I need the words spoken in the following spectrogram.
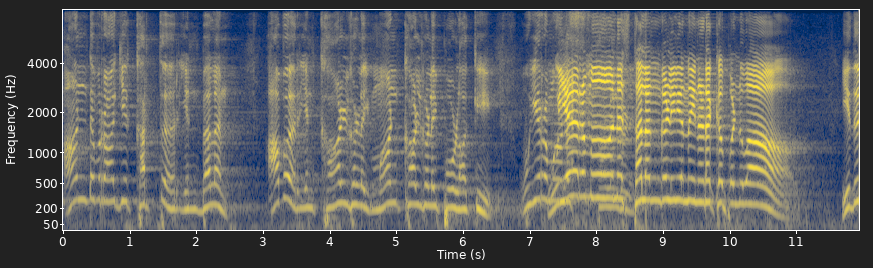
ஆண்டவராகிய கர்த்தர் என் பலன். அவர் என் கால்களை மான் கால்களைப் போலாக்கி உயரமான உயரமான ஸ்தலங்களில் என்னை நடக்க பண்ணுவா இது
